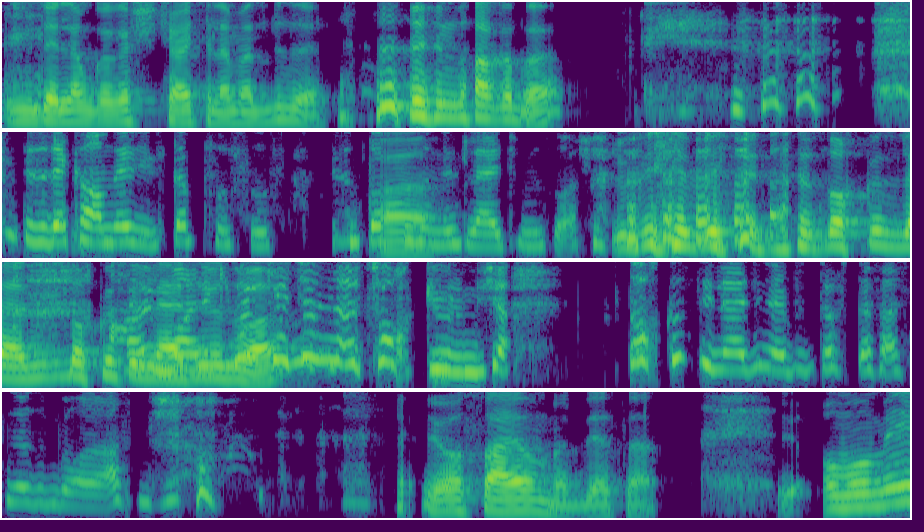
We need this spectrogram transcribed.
Ümid edirəm qaqa şikayət eləməz bizi. İndi axı da. biz reklamda edirik də pulsuz. Bizim 9 Hə. dənə izləyicimiz var. 9 dinləyicimiz, 9 Ay dinləyicimiz Malik, mən var. keçən gün çox gülmüşəm. 9 dinləyicinin bir 4 dəfəsini özüm qulaq asmışam. Yox, sayılmır deyəsən. Ümumi,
